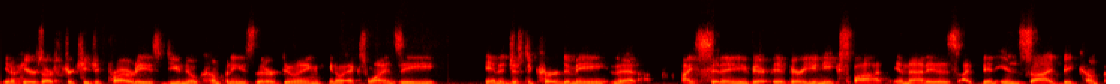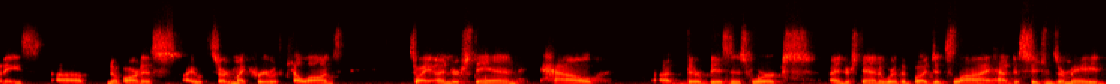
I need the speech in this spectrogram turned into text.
you know, here's our strategic priorities. Do you know companies that are doing, you know, X, Y, and Z? And it just occurred to me that I sit in a very, a very unique spot, and that is I've been inside big companies, uh, Novartis. I started my career with Kellogg's, so I understand how uh, their business works. I understand where the budgets lie, how decisions are made,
